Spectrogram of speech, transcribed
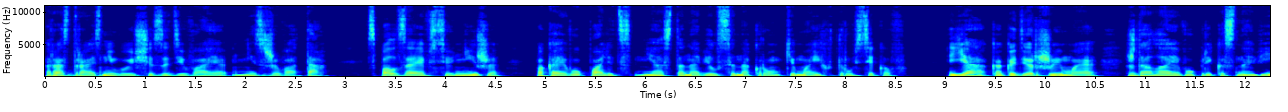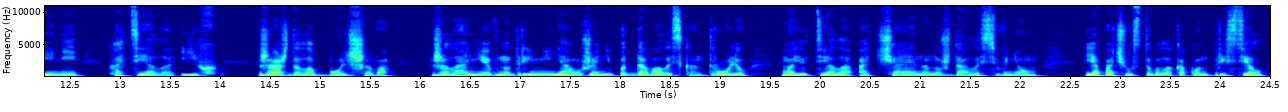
раздразнивающе задевая низ живота, сползая все ниже, пока его палец не остановился на кромке моих трусиков. Я, как одержимая, ждала его прикосновений, хотела их, жаждала большего. Желание внутри меня уже не поддавалось контролю, мое тело отчаянно нуждалось в нем. Я почувствовала, как он присел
